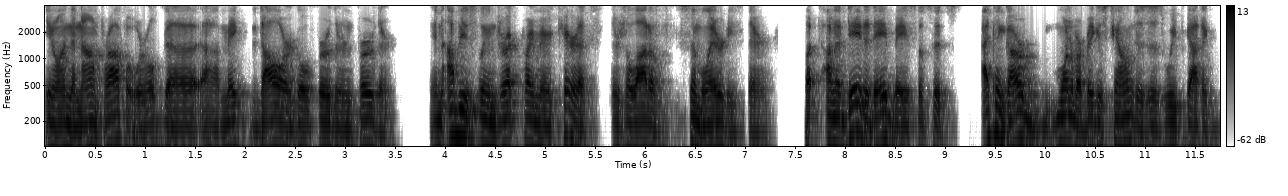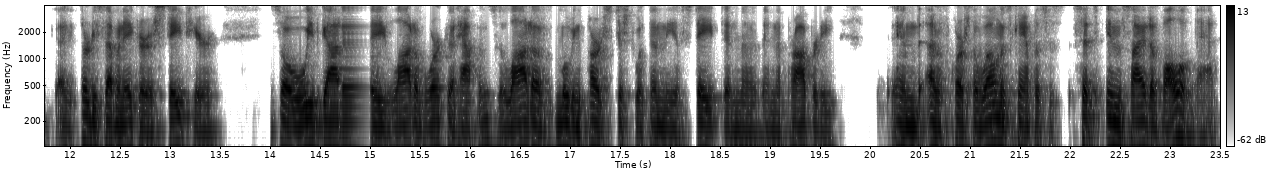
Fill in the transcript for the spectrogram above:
you know in the nonprofit world uh, uh, make the dollar go further and further and obviously in direct primary care it's there's a lot of similarities there but on a day-to-day basis it's i think our one of our biggest challenges is we've got a, a 37 acre estate here so we've got a, lot of work that happens, a lot of moving parts just within the estate and the and the property, and uh, of course the wellness campus is, sits inside of all of that.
